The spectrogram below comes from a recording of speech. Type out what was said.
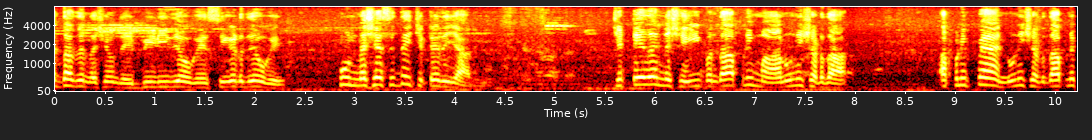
ਐਦਾਂ ਦੇ ਨਸ਼ੇ ਹੁੰਦੇ ਸੀ, ਬੀੜੀ ਦੇ ਹੋ ਗਏ, ਸਿਗਰਟ ਦੇ ਹੋ ਗਏ। ਹੁਣ ਨਸ਼ੇ ਸਿੱਧੇ ਚਿੱਟੇ ਦੇ ਜਾ ਰਹੇ ਨੇ। ਚਿੱਟੇ ਦਾ ਨਸ਼ਈ ਬੰਦਾ ਆਪਣੀ ਮਾਂ ਨੂੰ ਨਹੀਂ ਛੱਡਦਾ, ਆਪਣੀ ਭੈਣ ਨੂੰ ਨਹੀਂ ਛੱਡਦਾ, ਆਪਣੇ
